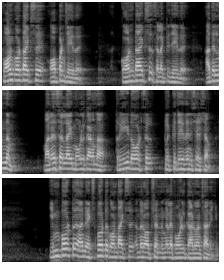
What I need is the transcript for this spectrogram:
ഫോൺ കോണ്ടാക്ട്സ് ഓപ്പൺ ചെയ്ത് കോണ്ടാക്ട്സ് സെലക്ട് ചെയ്ത് അതിൽ നിന്നും വലത് മുകളിൽ കാണുന്ന ത്രീ ഡോട്ട്സിൽ ക്ലിക്ക് ചെയ്തതിനു ശേഷം ഇമ്പോർട്ട് ആൻഡ് എക്സ്പോർട്ട് കോൺടാക്ട്സ് എന്നൊരു ഓപ്ഷൻ നിങ്ങളുടെ ഫോണിൽ കാണുവാൻ സാധിക്കും.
